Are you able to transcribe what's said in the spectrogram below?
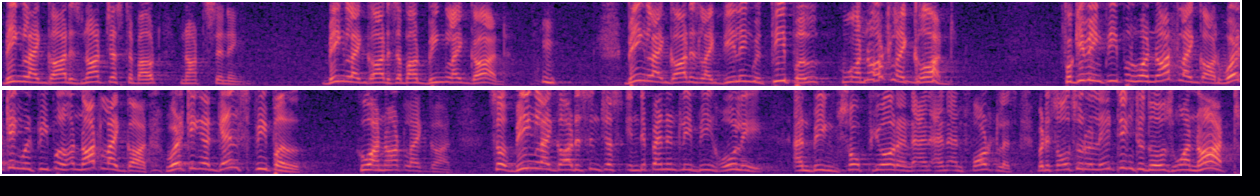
Being like God is not just about not sinning. Being like God is about being like God. being like God is like dealing with people who are not like God forgiving people who are not like God, working with people who are not like God, working against people who are not like God. So being like God isn't just independently being holy and being so pure and, and, and, and faultless, but it's also relating to those who are not.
